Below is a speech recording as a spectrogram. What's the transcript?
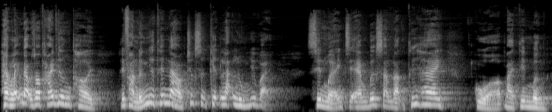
Hàng lãnh đạo Do Thái đương thời thì phản ứng như thế nào trước sự kiện lạ lùng như vậy? Xin mời anh chị em bước sang đoạn thứ hai của bài tin mừng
